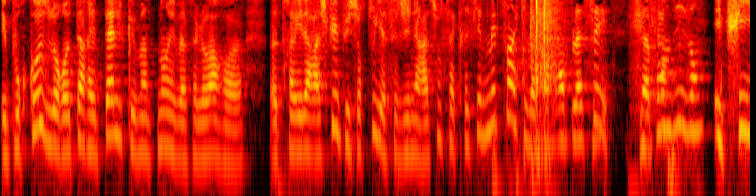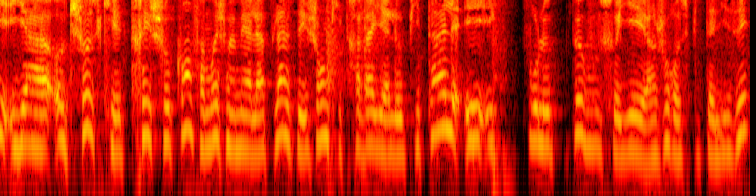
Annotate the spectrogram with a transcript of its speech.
Et pour cause, le retard est tel que maintenant, il va falloir euh, travailler l'arrache-pied. Et puis surtout, il y a cette génération sacrifiée de médecins qui va pas remplacer. Ça, ça prend 10 ans. Et puis, il y a autre chose qui est très choquant. Enfin, moi, je me mets à la place des gens qui travaillent à l'hôpital et pour le peu que vous soyez un jour hospitalisé,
